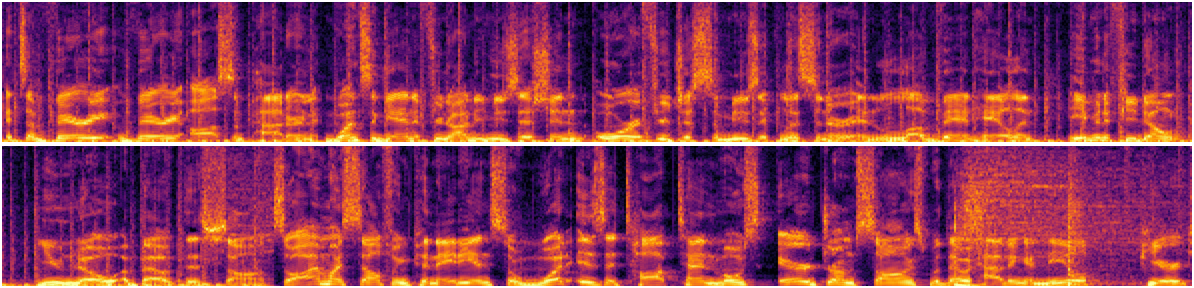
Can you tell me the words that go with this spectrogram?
It's a very, very awesome pattern. Once again, if you're not a musician or if you're just a music listener and love Van Halen, even if you don't, you know about this song. So I myself am Canadian, so what is a top 10 most air drum songs without having a Neil Peart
